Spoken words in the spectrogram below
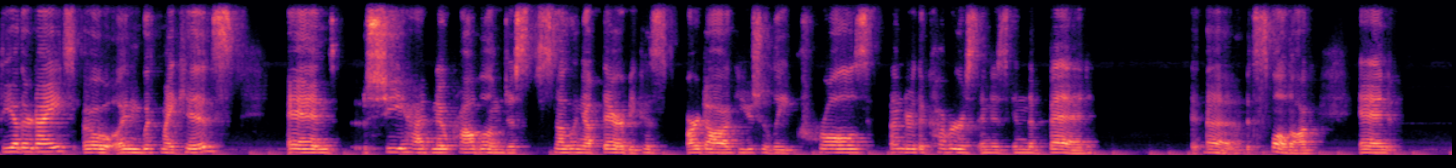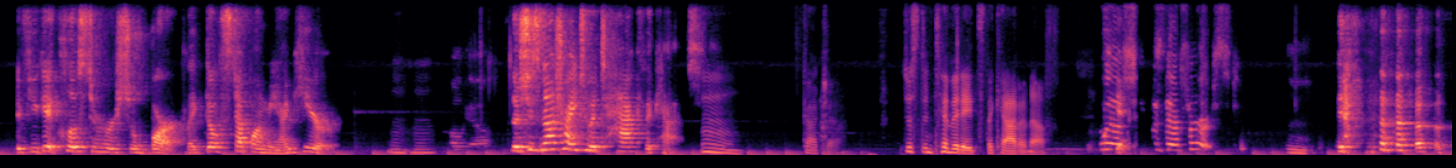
the other night. Oh, and with my kids, and she had no problem just snuggling up there because our dog usually crawls under the covers and is in the bed. Uh, it's a small dog, and if you get close to her, she'll bark like, "Don't step on me! I'm here." Mm-hmm. Oh yeah. So she's not trying to attack the cat. Mm, gotcha. Just intimidates the cat enough. Well, Yeah. she was there first. Yeah.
